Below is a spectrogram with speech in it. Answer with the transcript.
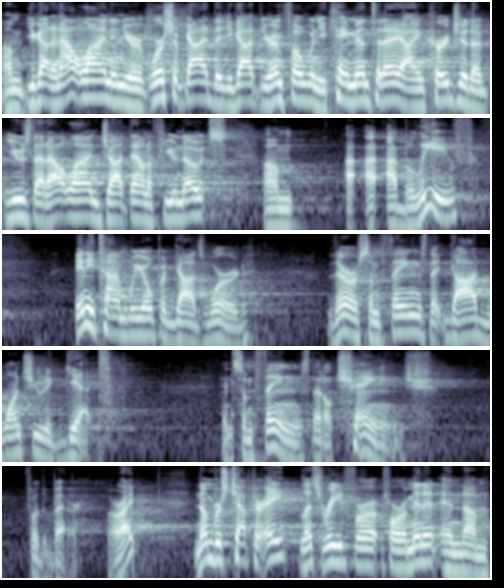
Um, you got an outline in your worship guide that you got your info when you came in today. I encourage you to use that outline, jot down a few notes. Um, I, I believe anytime we open God's Word, there are some things that God wants you to get and some things that'll change for the better. All right? Numbers chapter 8, let's read for, for a minute and um,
